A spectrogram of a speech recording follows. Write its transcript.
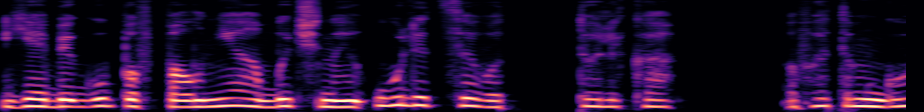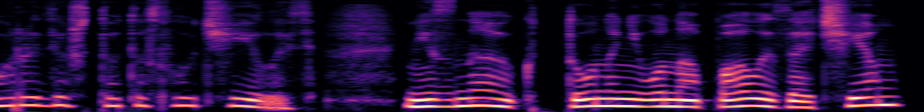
Я бегу по вполне обычной улице, вот только в этом городе что-то случилось. Не знаю, кто на него напал и зачем,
